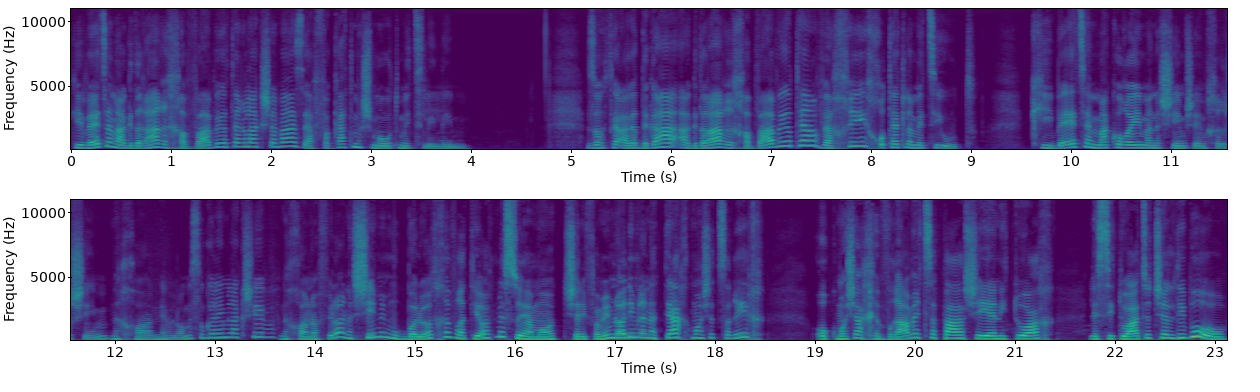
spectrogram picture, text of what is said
כי בעצם ההגדרה הרחבה ביותר להקשבה זה הפקת משמעות מצלילים. זאת ההגדרה, ההגדרה הרחבה ביותר והכי חוטאת למציאות. כי בעצם מה קורה עם אנשים שהם חרשים? נכון. הם לא מסוגלים להקשיב? נכון, או אפילו אנשים עם מוגבלויות חברתיות מסוימות, שלפעמים לא יודעים לנתח כמו שצריך, או כמו שהחברה מצפה שיהיה ניתוח, לסיטואציות של דיבור.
